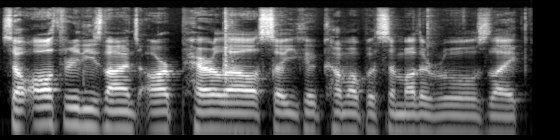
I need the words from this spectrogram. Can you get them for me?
So all three of these lines are parallel, so you could come up with some other rules like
